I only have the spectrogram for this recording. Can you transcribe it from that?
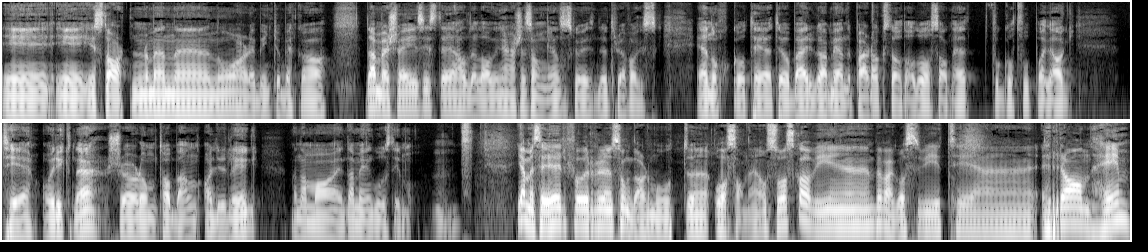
i, i, i starten. Men uh, nå har det begynt å bikke deres vei i siste halvdel av denne sesongen. så vi, Det tror jeg faktisk er nok til, til å berge. Jeg mener per dags dato at Åsane er et for godt fotballag til å rykke ned, selv om tabellen aldri lyver. Men de, har, de er i en god stil nå. Hjemmeseier for Sogndal mot eh, Åsane. Og så skal vi eh, bevege oss vi til eh, Ranheim.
